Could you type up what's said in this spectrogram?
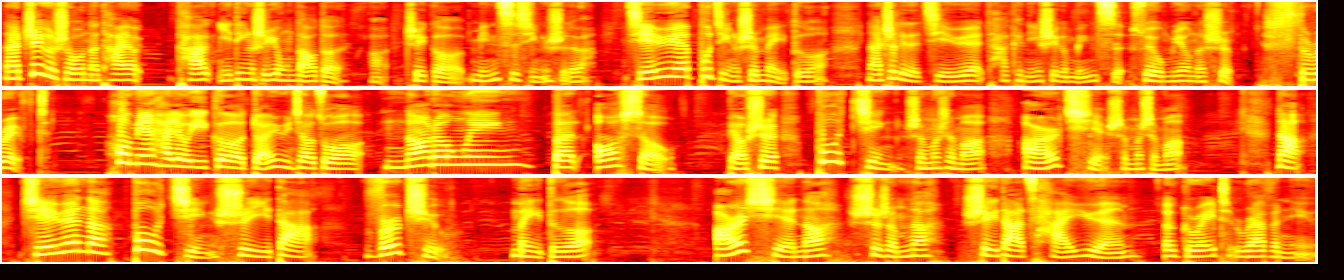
那这个时候呢，它要它一定是用到的啊，这个名词形式，对吧？节约不仅是美德，那这里的节约它肯定是一个名词，所以我们用的是 thrift。后面还有一个短语叫做 not only but also，表示不仅什么什么，而且什么什么。那节约呢，不仅是一大 virtue 美德。而且呢，是什么呢？是一大财源，a great revenue。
